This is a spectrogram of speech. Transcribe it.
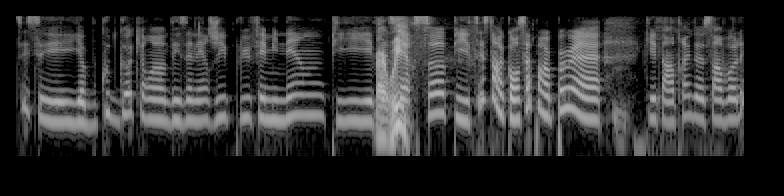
tu sais, c'est- il y a beaucoup de gars qui ont des énergies plus féminines, puis Ben oui. vice-versa. Puis, tu sais, c'est un concept un peu euh, qui est en train de s'envoler.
